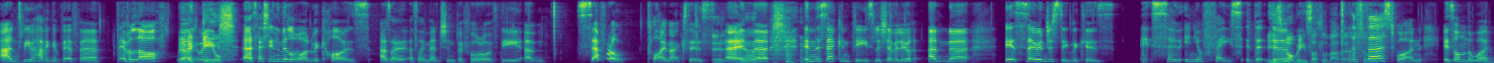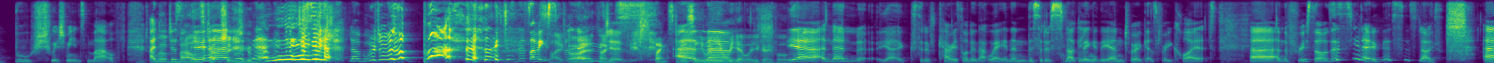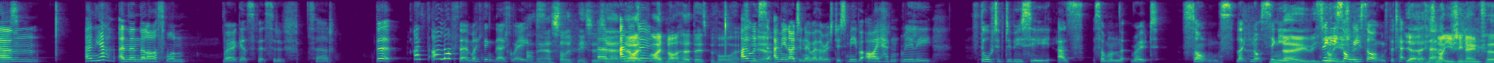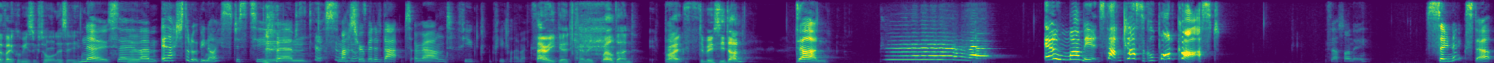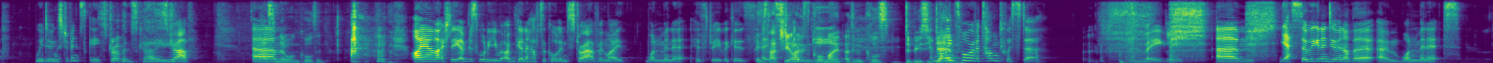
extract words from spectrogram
and we were having a bit of a bit of a laugh, Bit weren't we? Uh, especially in the middle one, because as I as I mentioned before, of the um, several climaxes It- uh, in yeah. the in the second piece, Le Chevelure, and uh, it's so interesting because it's so in your face. The, the, He's not being subtle about it. the at all. first one is on the word bouche, which means mouth, and you just mouths hear touching, you go, Yeah. You just hear, la bouche, la bouche. just this explosion. like, right, thanks, thanks Debussy. And, we, we um, get what you're going for. Yeah, and then yeah, it sort of carries on in that way, and then the sort of snuggling at the end where it gets very quiet, uh, and the frissons. It's you know, it's it's nice. Um, and yeah, and then the last one where it gets a bit sort of sad, but I I love them. I think they're great. I think they're solid pieces. Um, yeah, no, I'd, don't- I'd not heard those before. Actually, I would. Yeah. Say, I mean, I don't know whether it's just me, but I hadn't really thought of Debussy as someone that wrote songs, like not singing, No, not songy songs. The technical yeah, he's term. not usually known for vocal music at all, is he? No, so No. Um, I just thought it would be nice just to um, smatter a bit of that around a few few climaxes. Very good, Kelly. Well done. Right, Debussy done. Done. Mummy, it's that classical podcast. Is that funny? So next up, we're doing Stravinsky. Stravinsky. Strav. As Um, no one calls him. I am actually. I'm just warning you. I'm going to have to call him Strav in my one minute history because Is it's actually I didn't call Stravinsky- mine. I didn't call Debussy Deb. Mine's more of a tongue twister. Vaguely. Um, yes, so we're going to do another um, one minute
